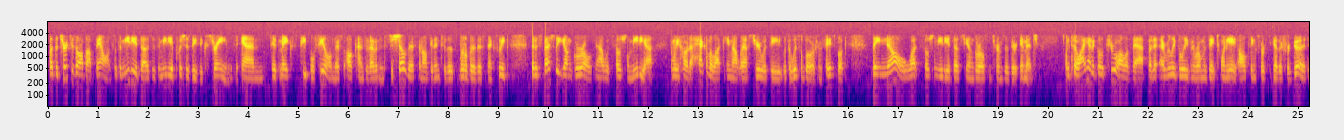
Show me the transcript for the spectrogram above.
But the church is all about balance. What the media does is the media pushes these extremes, and it makes people feel, and there's all kinds of evidence to show this, and I'll get into a little bit of this next week, that especially young girls now with social media, and we heard a heck of a lot came out last year with the with the whistleblower from Facebook. They know what social media does to young girls in terms of their image. And so I had to go through all of that, but I really believe in Romans 8:28, all things work together for good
